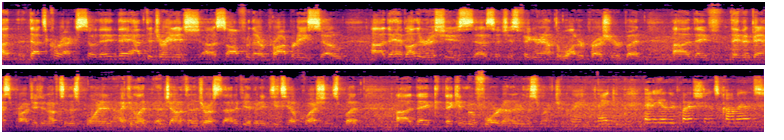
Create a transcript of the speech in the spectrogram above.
Uh, That's correct. So they, they have the drainage uh, solved for their property, so uh, they have other issues uh, such as figuring out the water pressure, but uh, they've, they've advanced the project enough to this point, and I can let uh, Jonathan address that if you have any detailed questions, but they, they can move forward under this arrangement. Great, thank you. Any other questions, comments?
